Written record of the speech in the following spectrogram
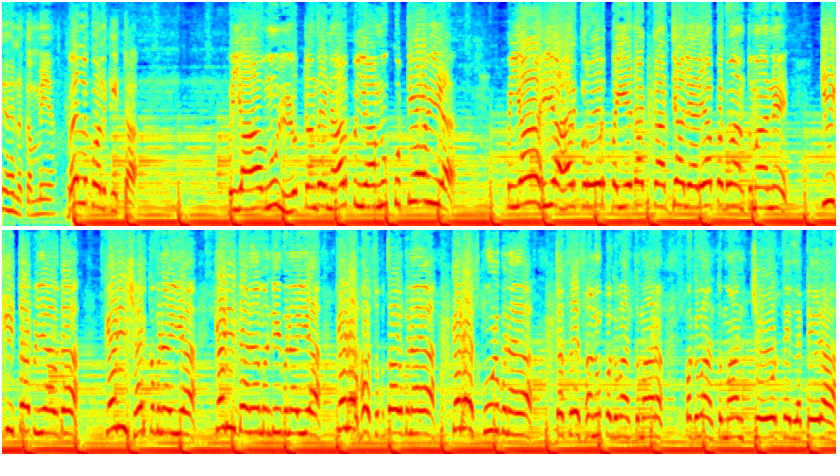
ਇਹ ਨਕੰਮੇ ਆ। ਬਿਲਕੁਲ ਕੀਤਾ। ਪੰਜਾਬ ਨੂੰ ਲੁੱਟਣ ਦੇ ਨਾਲ ਪੰਜਾਬ ਨੂੰ ਕੁੱਟਿਆ ਵੀ ਆ। 50000 ਕਰੋੜ ਰੁਪਏ ਦਾ ਕਰਜ਼ਾ ਲੈ ਲਿਆ ਭਗਵੰਤ ਮਾਨ ਨੇ। ਕੀ ਕੀਤਾ ਪੰਜਾਬ ਦਾ? ਕਿਹੜੀ ਸੜਕ ਬਣਾਈ ਆ? ਕਿਹੜੀ ਦਾਣਾ ਮੰਡੀ ਬਣਾਈ ਆ? ਕਿਹੜਾ ਹਸਪਤਾਲ ਬਣਾਇਆ? ਕਿਹੜਾ ਸਕੂਲ ਬਣਾਇਆ? ਦੱਸੇ ਸਾਨੂੰ ਭਗਵੰਤ ਮਾਨ। ਭਗਵੰਤ ਮਾਨ ਚੋਰ ਤੇ ਲਟੇਰਾ।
